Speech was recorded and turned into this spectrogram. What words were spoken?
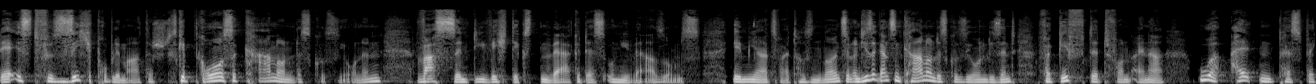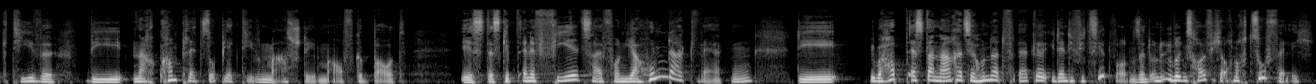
Der ist für sich problematisch. Es gibt große Kanondiskussionen. Was sind die wichtigsten Werke des Universums im Jahr 2019? Und diese ganzen Kanondiskussionen, die sind vergiftet von einer uralten Perspektive, die nach komplett subjektiven Maßstäben aufgebaut ist. Es gibt eine Vielzahl von Jahrhundertwerken, die überhaupt erst danach als Jahrhundertwerke identifiziert worden sind und übrigens häufig auch noch zufällig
